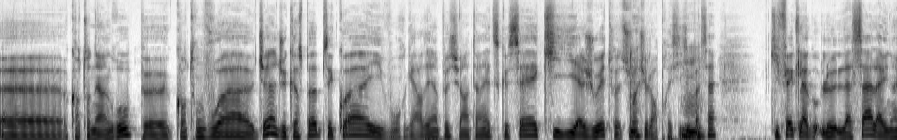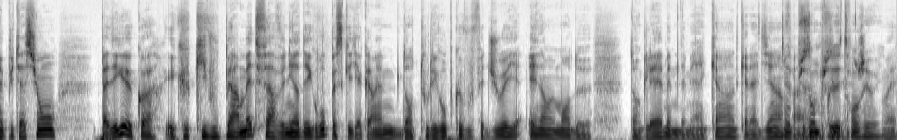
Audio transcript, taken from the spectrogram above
euh, quand on est un groupe, euh, quand on voit tiens Joker's Pub c'est quoi, ils vont regarder un peu sur internet ce que c'est, qui y a joué, toi tu, Ouais. tu leur précises au Mhm. passage, qui fait que la, le- la salle a une réputation pas dégueu quoi, et que, qui vous permet de faire venir des groupes, parce qu'il y a quand même dans tous les groupes que vous faites jouer, il y a énormément d'anglais, même d'américains, de canadiens. Il y a de plus en plus d'étrangers, oui. Ouais.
